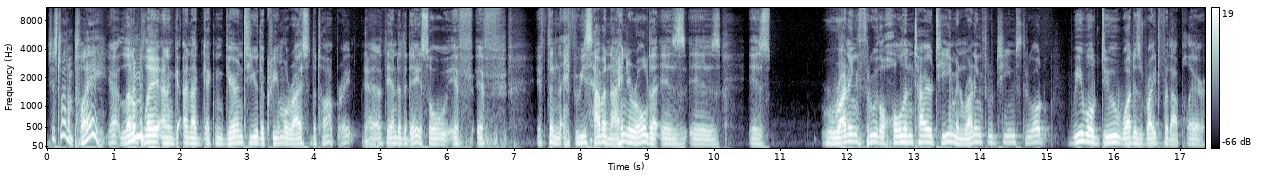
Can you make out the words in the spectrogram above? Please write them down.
Just let them play. Yeah, let, them play, and and I, I can guarantee you the cream will rise to the top, right? Yeah. At the end of the day, so if if if the if we have a nine year old that is is is running through the whole entire team and running through teams throughout, we will do what is right for that player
